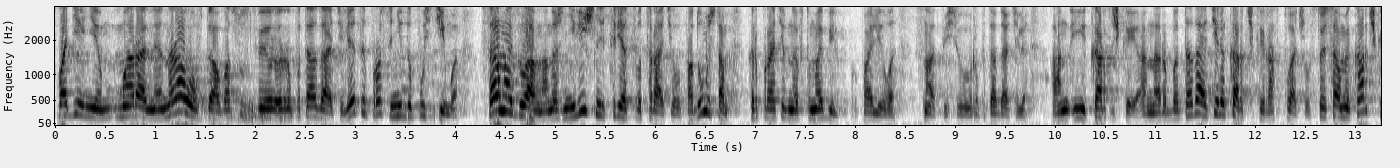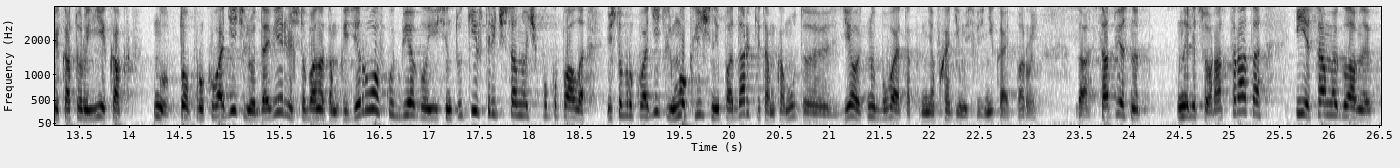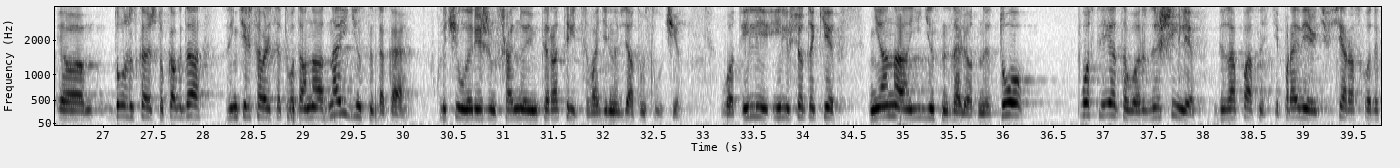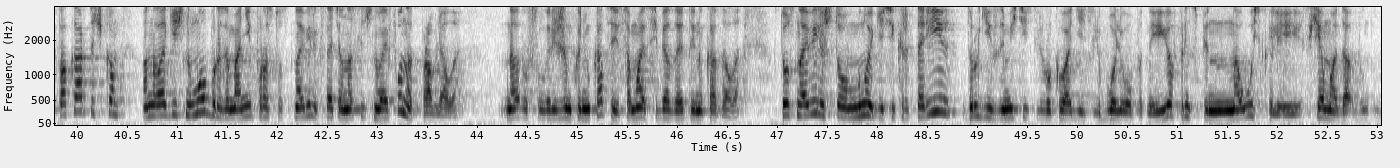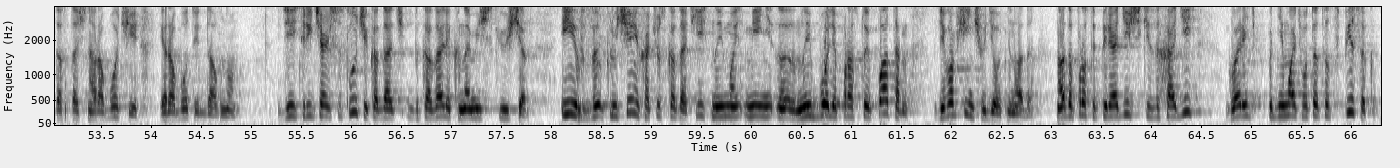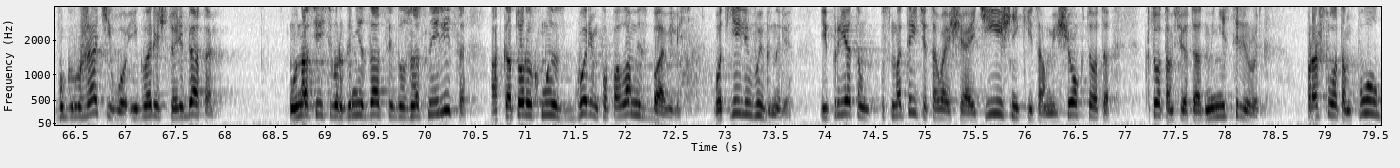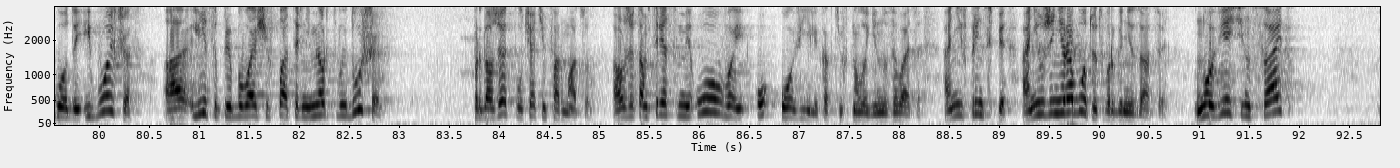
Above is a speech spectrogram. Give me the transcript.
падение моральных нравов да, в отсутствии работодателя, это просто недопустимо. Самое главное, она же не личные средства тратила. Подумаешь, там корпоративный автомобиль пропалила с надписью работодателя. И карточкой, она работодателя карточкой расплачивалась. Той самой карточкой, которую ей как ну, топ-руководителю доверили, чтобы она там газировку бегала, и синтуки в 3 часа ночи покупала, и чтобы руководитель мог личные подарки там кому-то сделать. Ну, бывает так, необходимость возникает порой. Да. Соответственно, налицо растрата. И самое главное, э, должен сказать, что когда заинтересовались, это вот она одна единственная такая, включила режим шальной императрицы в отдельно взятом случае, вот, или, или все-таки не она единственная залетная, то после этого разрешили безопасности проверить все расходы по карточкам. Аналогичным образом они просто установили, кстати, она с личного айфона отправляла, нарушила режим коммуникации и сама себя за это и наказала. То установили, что многие секретари, других заместителей руководителей, более опытные, ее, в принципе, науськали, и схема достаточно рабочая и работает давно. Здесь редчайший случай, когда доказали экономический ущерб. И в заключение хочу сказать, есть э, наиболее простой паттерн, где вообще ничего делать не надо. Надо просто периодически заходить, говорить, поднимать вот этот список, выгружать его и говорить, что, ребята, у нас есть в организации должностные лица, от которых мы с горем пополам избавились. Вот еле выгнали. И при этом, посмотрите, товарищи айтишники, там еще кто-то, кто там все это администрирует. Прошло там полгода и больше, а лица, пребывающие в паттерне мертвые души, продолжают получать информацию. А уже там средствами ОВИ, ОВИ, или как технология называется, они, в принципе, они уже не работают в организации. Но весь инсайт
